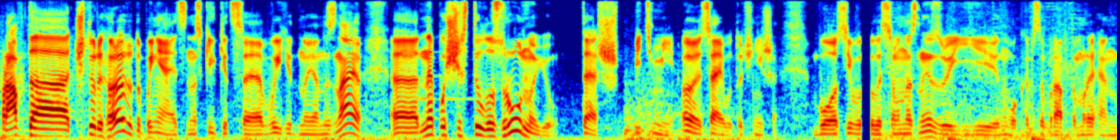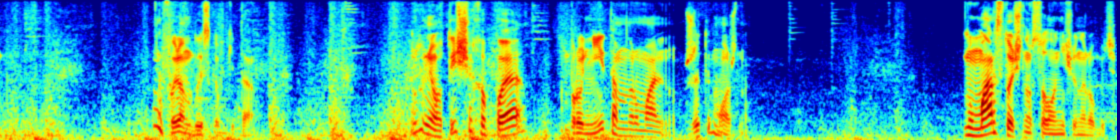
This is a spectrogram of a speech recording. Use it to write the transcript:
правда, чотири герої тут опиняється, наскільки це вигідно, я не знаю. Е, не пощастило з руною. Теж пітьмі, ой, зайву точніше. Бо з'явилася вона знизу і її інвокер забрав там реген. Ну, Фуріон блискавки, так. Ну, у нього 1000 хп, броні там нормально, жити можна. Ну, Марс точно в соло нічого не робить.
